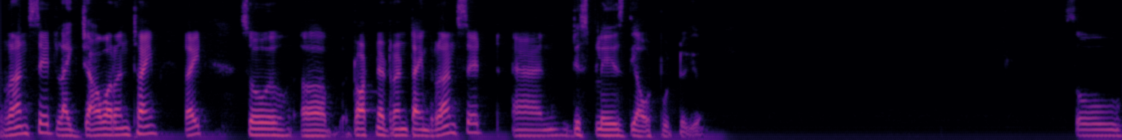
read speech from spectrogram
runs it like Java runtime right? So uh, .NET runtime runs it and displays the output to you so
